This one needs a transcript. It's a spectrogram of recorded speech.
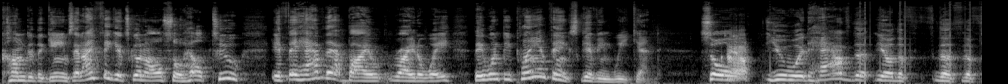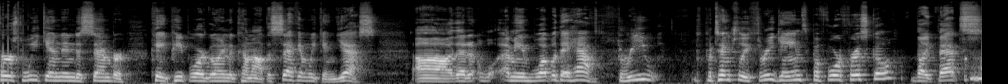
come to the games, and I think it's going to also help too if they have that buy right away. They wouldn't be playing Thanksgiving weekend, so Yeah. you would have the you know the, the the first weekend in December. Okay, people are going to come out. The second weekend, yes. Uh, that I mean, what would they have? Three potentially three games before Frisco. Like that's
